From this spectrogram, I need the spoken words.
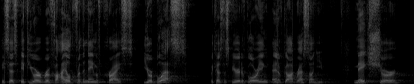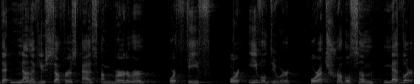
he says, If you are reviled for the name of Christ, you're blessed because the Spirit of glory and of God rests on you. Make sure that none of you suffers as a murderer or thief or evildoer or a troublesome meddler.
